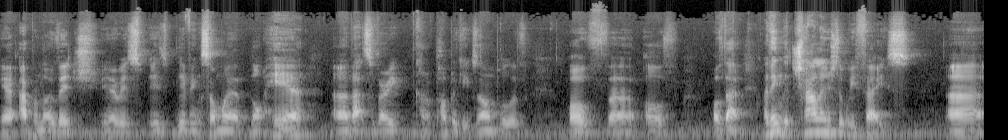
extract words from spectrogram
You know, Abramovich, you know, is, is living somewhere not here. Uh, that's a very kind of public example of, of, uh, of, of that. I think the challenge that we face uh,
